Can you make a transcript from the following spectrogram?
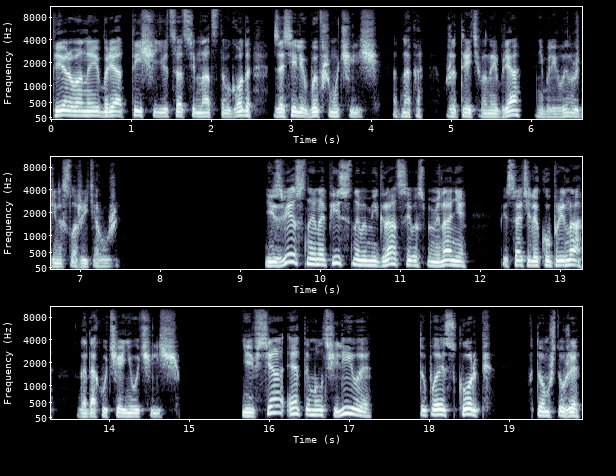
1 ноября 1917 года засели в бывшем училище, однако уже 3 ноября они были вынуждены сложить оружие. Известное написанное в эмиграции воспоминание писателя Куприна о годах учения училища. И вся эта молчаливая, тупая скорбь в том, что уже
